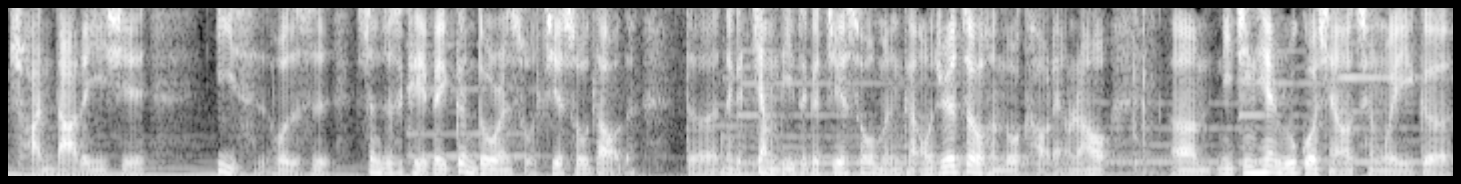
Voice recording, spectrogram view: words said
传达的一些意思，或者是甚至是可以被更多人所接收到的的那个降低这个接收门槛。我觉得这有很多考量。然后，嗯，你今天如果想要成为一个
